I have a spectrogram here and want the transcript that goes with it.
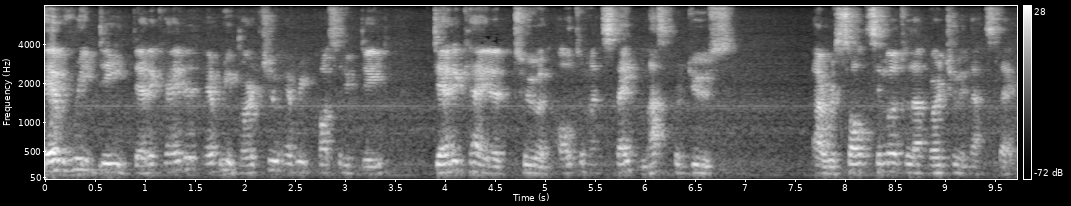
Every deed dedicated, every virtue, every positive deed dedicated to an ultimate state must produce a result similar to that virtue in that state,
